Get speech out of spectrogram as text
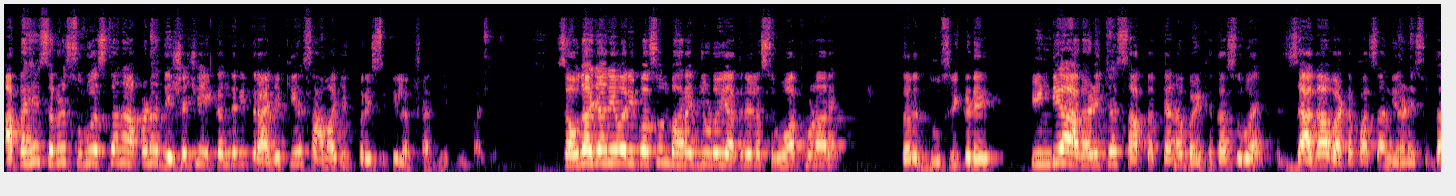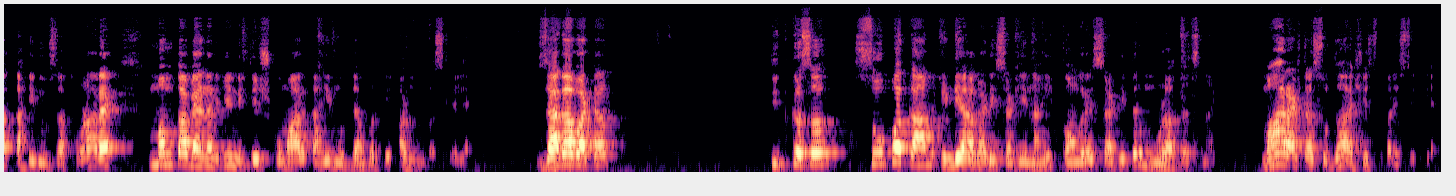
आता हे सगळं सुरू असताना आपण देशाची एकंदरीत राजकीय सामाजिक परिस्थिती लक्षात घेतली पाहिजे. चौदा जानेवारी पासून भारत जोडो यात्रेला सुरुवात होणार आहे. तर दुसरीकडे इंडिया आघाडीच्या सातत्यानं बैठका सुरू आहे. जागा वाटपाचा निर्णय सुद्धा काही दिवसात होणार आहे. ममता बॅनर्जी नितीश कुमार काही मुद्द्यांवरती अडून बसलेले आहे जागा वाटप तितकस सोपं काम इंडिया आघाडीसाठी नाही काँग्रेससाठी तर मुळातच नाही. महाराष्ट्रात सुद्धा अशीच परिस्थिती आहे.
